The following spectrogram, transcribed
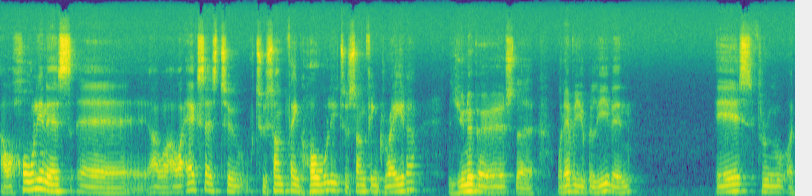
Our holiness, uh, our, our access to, to something holy, to something greater, the universe, the whatever you believe in, is through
